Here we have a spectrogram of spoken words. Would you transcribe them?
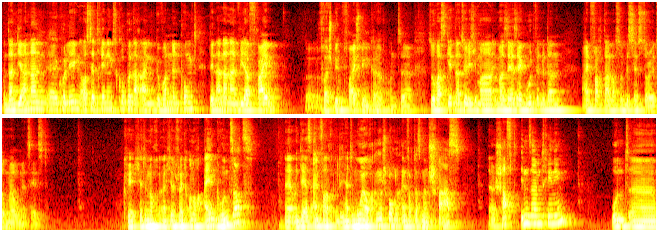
und dann die anderen äh, Kollegen aus der Trainingsgruppe nach einem gewonnenen Punkt den anderen dann wieder frei äh, freispielen. freispielen können. Ja. Und äh, sowas geht natürlich immer, immer sehr, sehr gut, wenn du dann einfach da noch so ein bisschen Story drumherum erzählst. Okay, ich hätte noch, ich hätte vielleicht auch noch einen Grundsatz. Äh, und der ist einfach, den hatte Mo ja auch angesprochen, einfach, dass man Spaß äh, schafft in seinem Training und, äh,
